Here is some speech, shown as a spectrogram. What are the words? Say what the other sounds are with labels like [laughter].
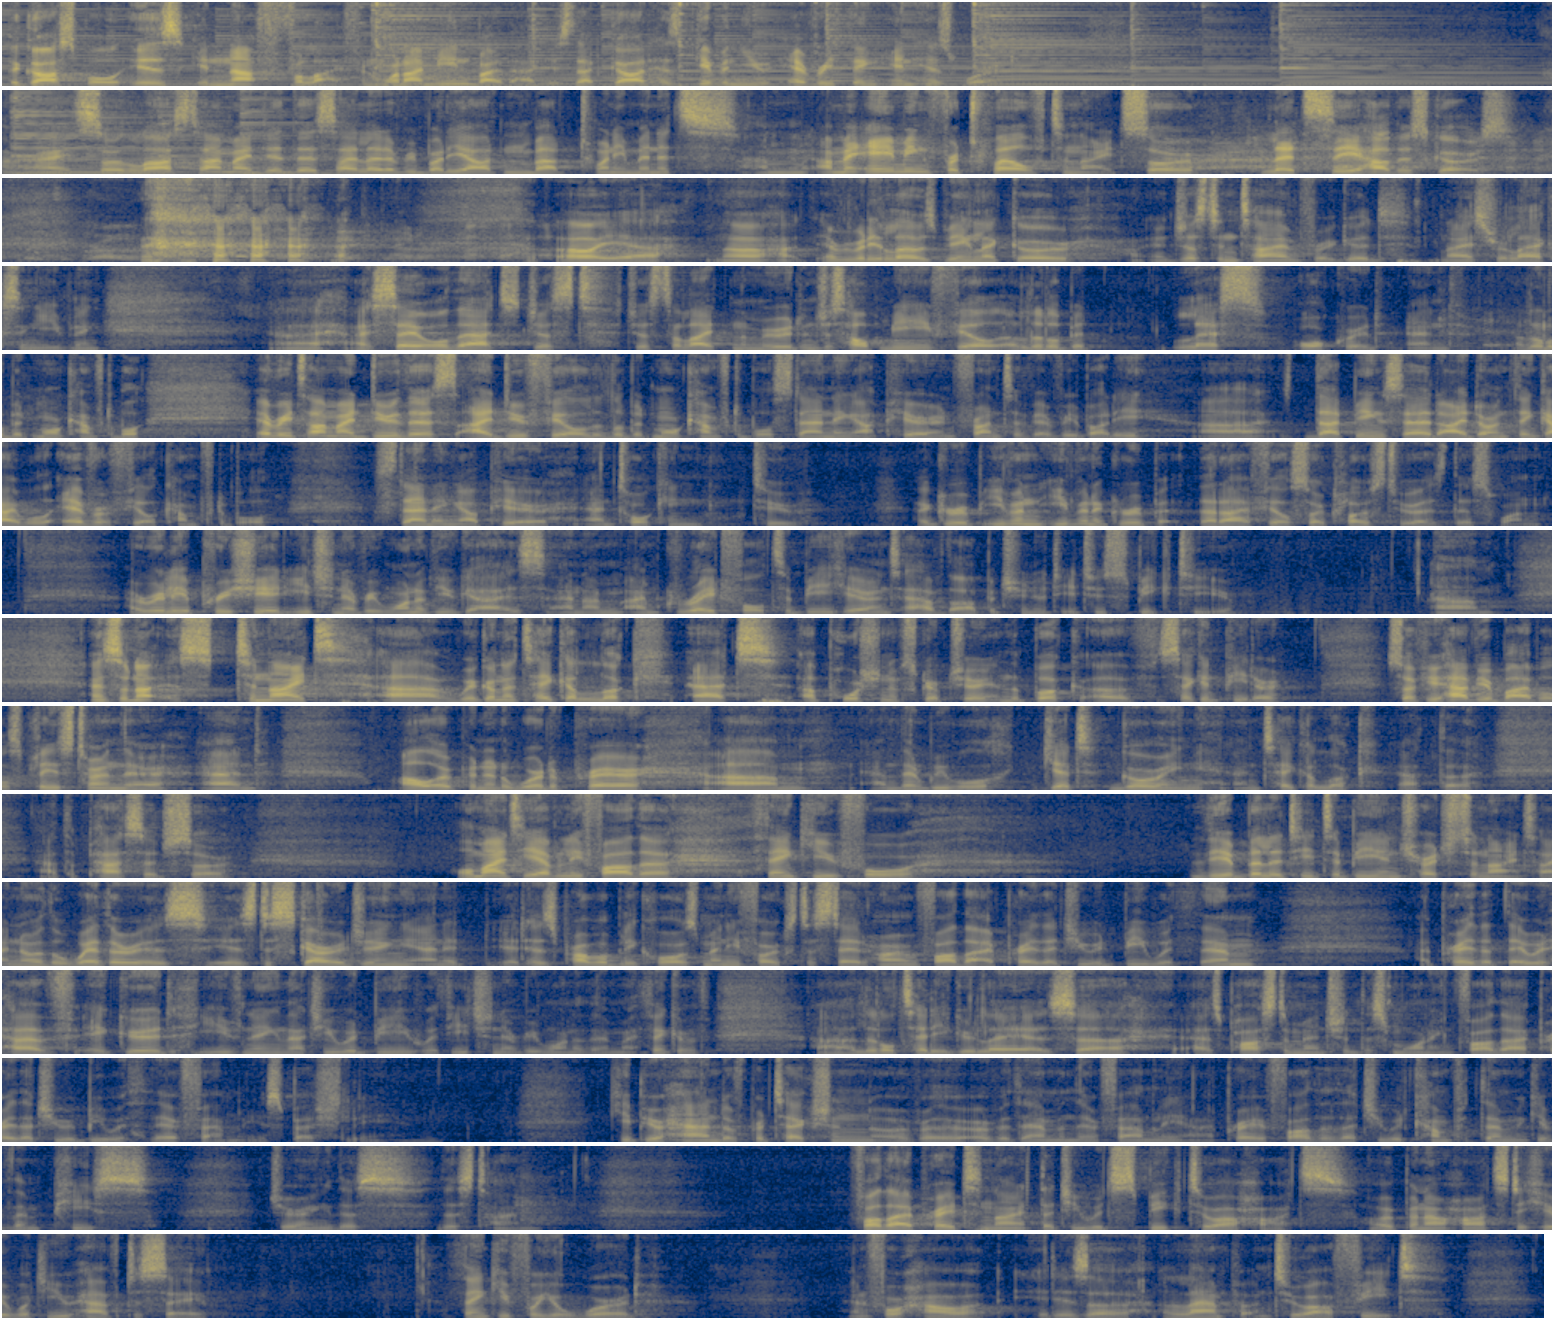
The gospel is enough for life. And what I mean by that is that God has given you everything in His Word. All right, so the last time I did this, I let everybody out in about 20 minutes. I'm, I'm aiming for 12 tonight, so let's see how this goes. [laughs] oh, yeah. No, everybody loves being let go just in time for a good, nice, relaxing evening. Uh, I say all that just, just to lighten the mood and just help me feel a little bit less awkward and a little bit more comfortable. Every time I do this, I do feel a little bit more comfortable standing up here in front of everybody. Uh, that being said, I don't think I will ever feel comfortable standing up here and talking to a group, even, even a group that I feel so close to as this one. I really appreciate each and every one of you guys, and I'm, I'm grateful to be here and to have the opportunity to speak to you. Um, and so tonight, uh, we're going to take a look at a portion of Scripture in the book of 2 Peter. So if you have your Bibles, please turn there, and I'll open in a word of prayer, um, and then we will get going and take a look at the, at the passage. So, Almighty Heavenly Father, thank you for the ability to be in church tonight. I know the weather is, is discouraging and it, it has probably caused many folks to stay at home. Father, I pray that you would be with them I pray that they would have a good evening, that you would be with each and every one of them. I think of uh, little Teddy Goulet, as, uh, as Pastor mentioned this morning. Father, I pray that you would be with their family especially. Keep your hand of protection over, over them and their family. And I pray, Father, that you would comfort them and give them peace during this, this time. Father, I pray tonight that you would speak to our hearts, open our hearts to hear what you have to say. Thank you for your word and for how it is a, a lamp unto our feet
